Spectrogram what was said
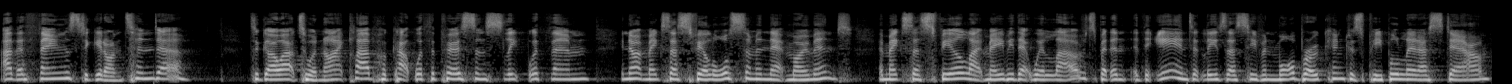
other things, to get on Tinder, to go out to a nightclub, hook up with a person, sleep with them. You know, it makes us feel awesome in that moment. It makes us feel like maybe that we're loved, but in, at the end, it leaves us even more broken because people let us down.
